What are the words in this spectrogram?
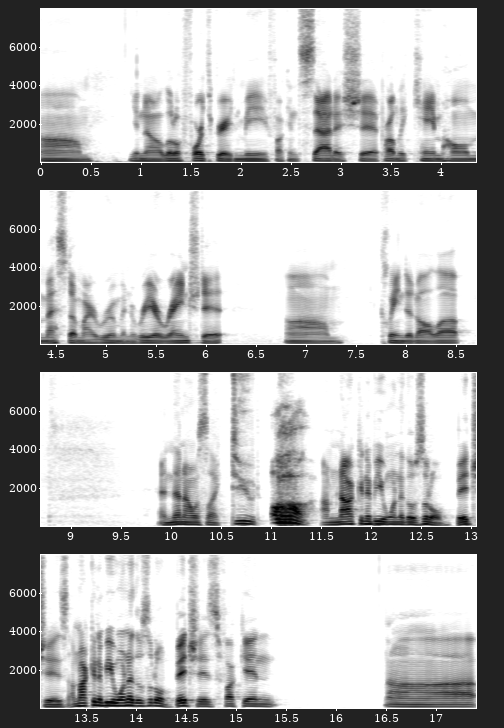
Um, you know, a little fourth grade me, fucking sad as shit. Probably came home, messed up my room, and rearranged it. Um, cleaned it all up. And then I was like, dude, oh, I'm not gonna be one of those little bitches. I'm not gonna be one of those little bitches fucking uh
